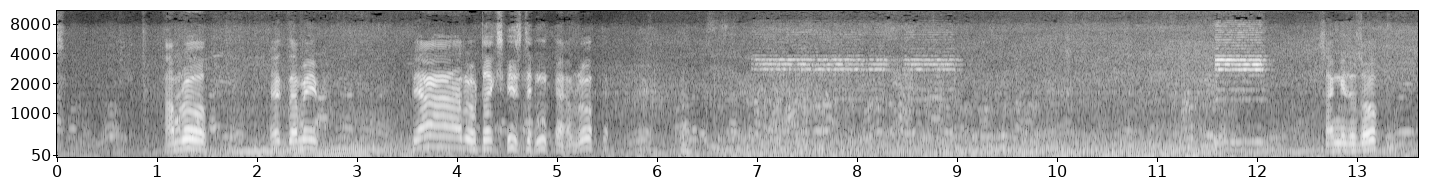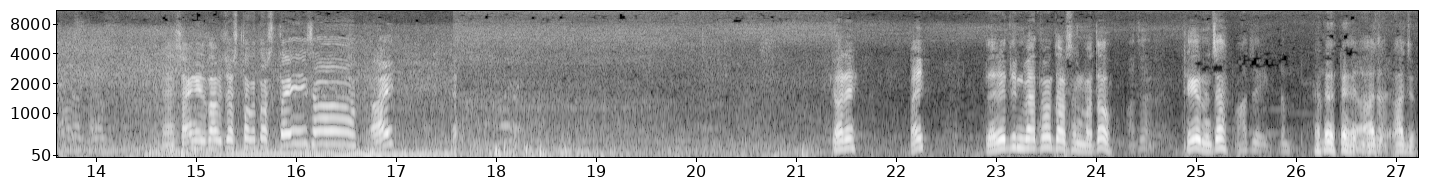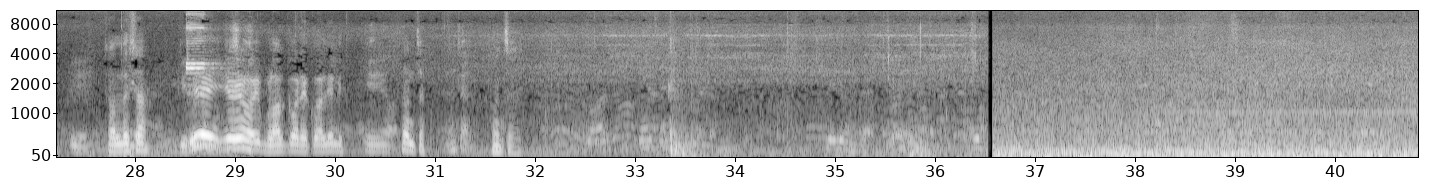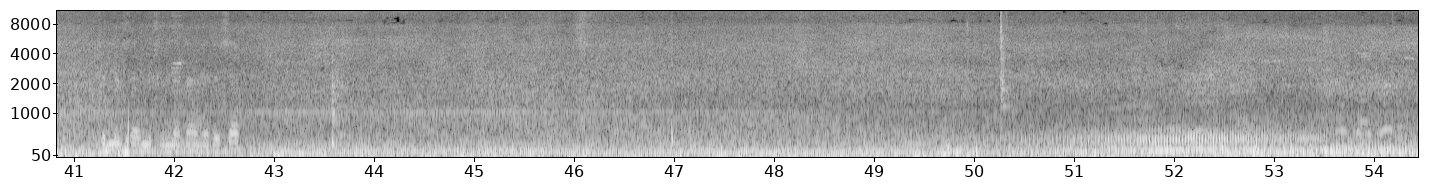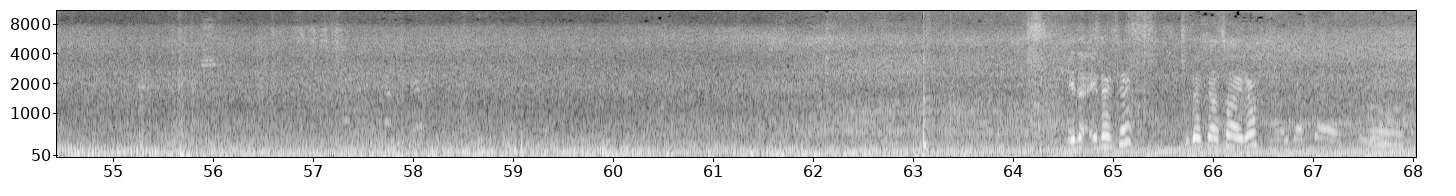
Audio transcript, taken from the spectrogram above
हाम्रो एकदमै प्यारो ट्याक्सी स्ट्यान्ड हाम्रो। साङ्गे जो साङ्गे तपाईँ जस्तोको तस्तै छ है? अरे है? धेरै दिन बादमा दर्शन भयो त हौ? ठिकै हुनुहुन्छ? हजुर एकदम। हजुर हजुर। चल्दैछ। ए यो यो भ्लग गरेको अलिअलि। हुन्छ। हुन्छ। हुन्छ मिक्सर मिसिनमा काम हुँदैछ इधर इधर से इधर से ऐसा आएगा हाँ।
